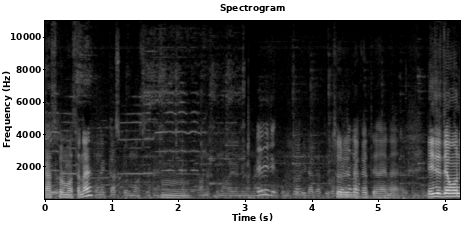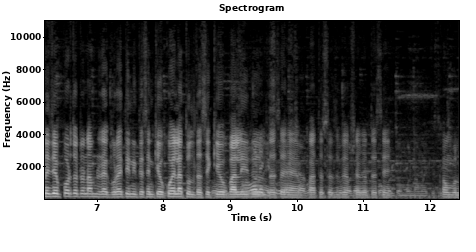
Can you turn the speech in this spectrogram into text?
কাজকর্ম আছে না? হ্যাঁ। হয় চুরি ডাকাতি হয় না। হয় এই যে যেমন এই যে পর্যটন আপনারা ঘুরাইতে নিতেছেন কেউ কয়লা তুলতেছে কেউ বালি তুলতেছে হ্যাঁ পাথর ব্যবসা করতেছে কম্বল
